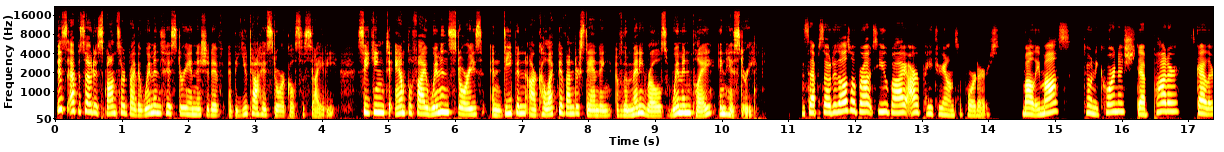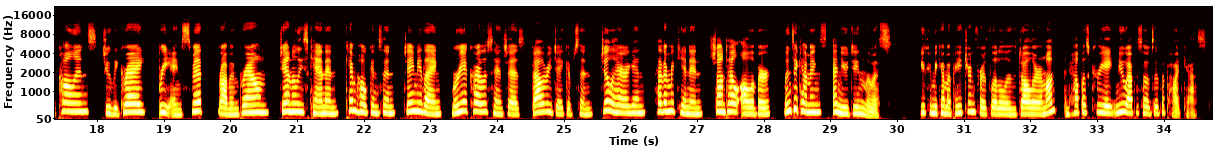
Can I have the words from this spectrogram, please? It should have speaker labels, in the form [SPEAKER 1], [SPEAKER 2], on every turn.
[SPEAKER 1] This episode is sponsored by the Women's History Initiative at the Utah Historical Society, seeking to amplify women's stories and deepen our collective understanding of the many roles women play in history.
[SPEAKER 2] This episode is also brought to you by our Patreon supporters Molly Moss, Tony Cornish, Deb Potter, Skylar Collins, Julie Gray, Brie Ames Smith, Robin Brown, Janelise Cannon, Kim Hokinson, Jamie Lang, Maria Carla Sanchez, Valerie Jacobson, Jill Harrigan, Heather McKinnon, Chantel Oliver, Lindsay Cummings, and Eugene Lewis. You can become a patron for as little as a dollar a month and help us create new episodes of the podcast.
